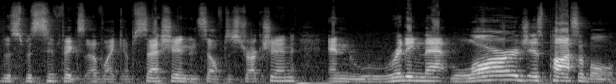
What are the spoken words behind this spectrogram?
the specifics of like obsession and self destruction and ridding that large as possible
